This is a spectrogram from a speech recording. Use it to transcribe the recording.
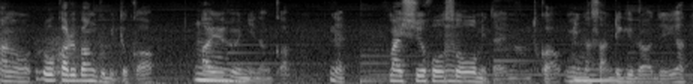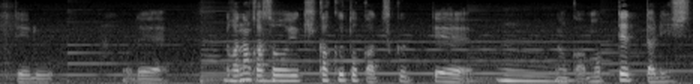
あのローカル番組とかああいう風になんかね毎週放送みたいなのとか、皆さんレギュラーでやってるのでだからなんかそういう企画とか作ってうん。なんか持ってったりし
